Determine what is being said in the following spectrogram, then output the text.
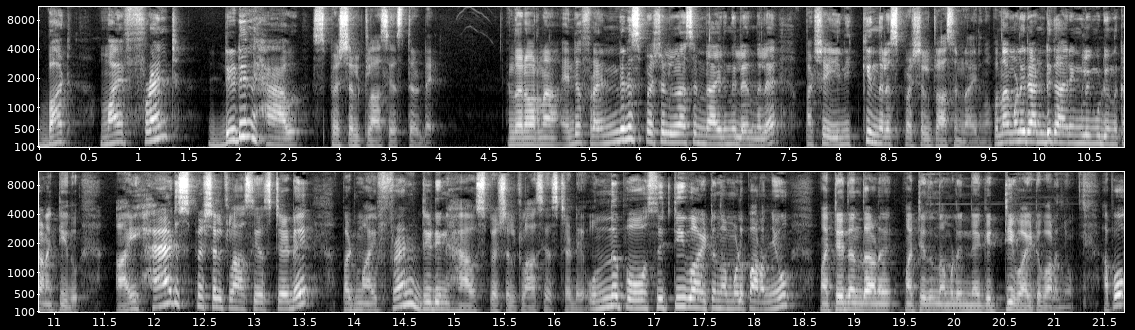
But my friend didn't have special class yesterday എന്താണ് പറഞ്ഞാൽ എന്റെ ഫ്രണ്ടിന് സ്പെഷ്യൽ ക്ലാസ് ഉണ്ടായിരുന്നില്ല ഇന്നലെ പക്ഷേ എനിക്ക് ഇന്നലെ സ്പെഷ്യൽ ക്ലാസ് ഉണ്ടായിരുന്നു. അപ്പോൾ നമ്മൾ രണ്ട് കാര്യങ്ങളും കൂടി ഒന്ന് കണക്ട് ചെയ്തു. I had special class yesterday but my friend didn't have special class yesterday ഒന്ന് പോസിറ്റീവായിട്ട് നമ്മൾ പറഞ്ഞു മറ്റേത് എന്താണ്? മറ്റേത് നമ്മൾ നെഗറ്റീവായിട്ട് പറഞ്ഞു. അപ്പോൾ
